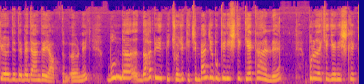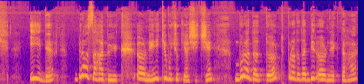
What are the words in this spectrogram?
gövdede bedende yaptım örnek. Bunda daha büyük bir çocuk için bence bu genişlik yeterli. Buradaki genişlik iyidir. Biraz daha büyük örneğin iki buçuk yaş için. Burada 4, burada da bir örnek daha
